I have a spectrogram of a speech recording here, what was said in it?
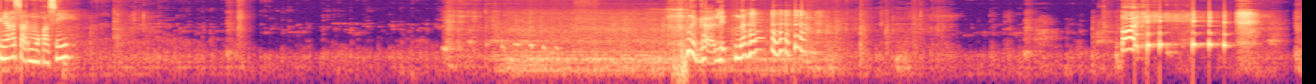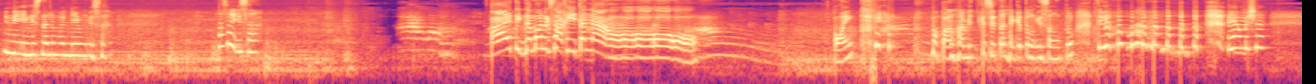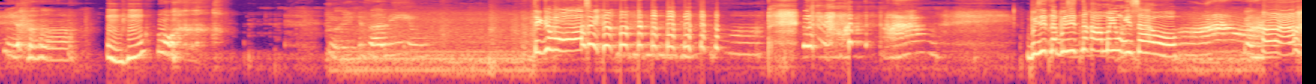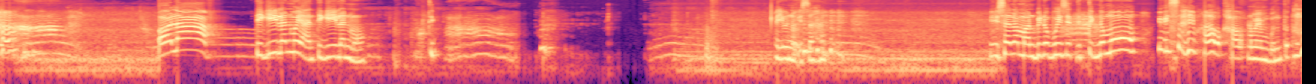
Inakasar mo kasi. Nagalit na. Oy! Iniinis na naman niya yung isa. Nasaan yung isa? Ay, tignan mo, nagsakitan na. Oo, oo, oo, oo. Oink. Mapanghamit kasi talaga tong isang to. Mo. Ayaw mo siya. Mhm. Nagkasali. Tignan mo. Sino? busit na busit na kamo yung isa, oh. Olaf! Tigilan mo yan. Tigilan mo. Tig- Ayun, no, isa. Yung isa naman, binubuisit. Tignan mo. Yung isa, yung hawak-hawak naman yung buntot.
